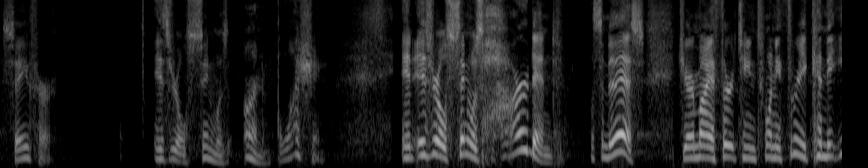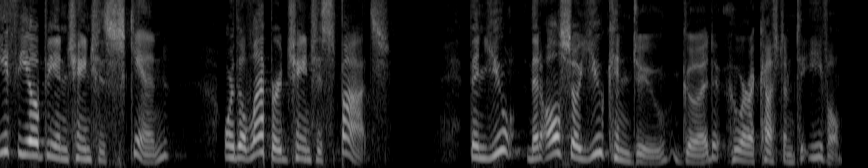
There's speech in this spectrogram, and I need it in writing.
save her. Israel's sin was unblushing. And Israel's sin was hardened. Listen to this Jeremiah 13 23. Can the Ethiopian change his skin or the leopard change his spots? Then, you, then also you can do good who are accustomed to evil.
